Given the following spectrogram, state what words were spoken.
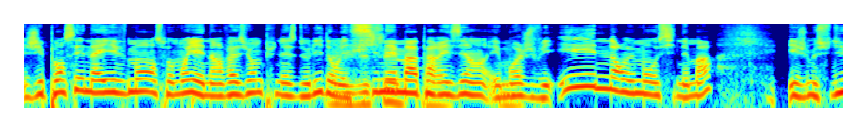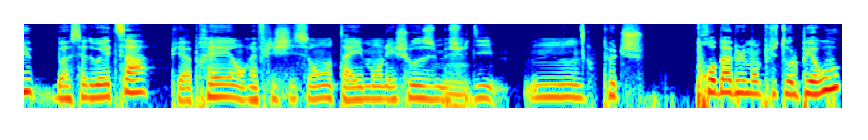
J'ai pensé naïvement, en ce moment, il y a une invasion de punaises de lit dans Ah, les cinémas parisiens. Et Mm. moi, je vais énormément au cinéma. Et je me suis dit, bah, ça doit être ça. Puis après, en réfléchissant, en taillement les choses, je me Mm. suis dit, hmm, probablement plutôt le Pérou,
